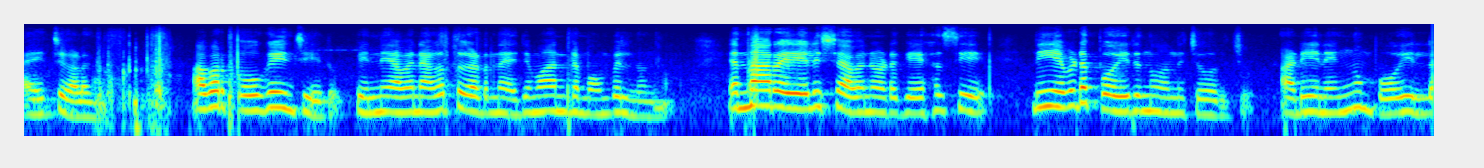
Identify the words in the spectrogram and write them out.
അയച്ചു കളഞ്ഞു. അവർ പോവുകയും ചെയ്തു. പിന്നെ അവൻ അകത്തു കടന്ന യജമാനന്റെ മുമ്പിൽ നിന്നു. എന്നാറ ഏലിശ അവനോട് ഗേഹസിയെ നീ എവിടെ പോയിരുന്നു? എന്ന് ചോദിച്ചു. അടിയൻ എങ്ങും പോയില്ല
